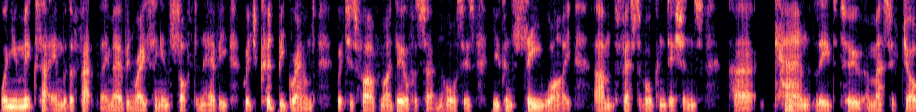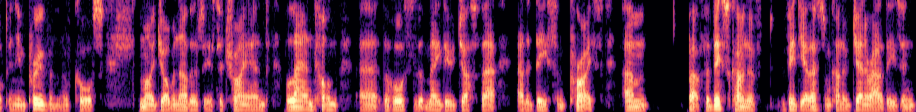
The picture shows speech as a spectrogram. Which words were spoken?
When you mix that in with the fact that they may have been racing in soft and heavy, which could be ground, which is far from ideal for certain horses, you can see why um, festival conditions uh, can lead to a massive jolt in improvement. And of course, my job and others is to try and land on uh, the horses that may do just that at a decent price. Um, but for this kind of video, there's some kind of generalities in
